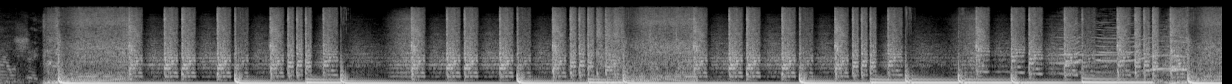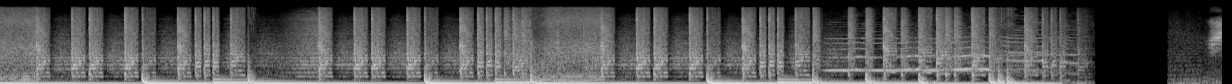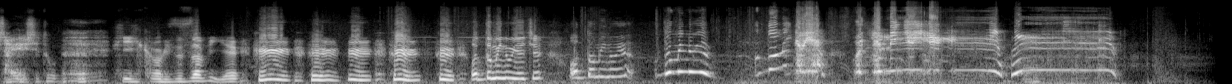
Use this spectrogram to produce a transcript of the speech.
Się tu i kogoś zabiję. Hy, hy, hy, hy, hy. Oddominujecie!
